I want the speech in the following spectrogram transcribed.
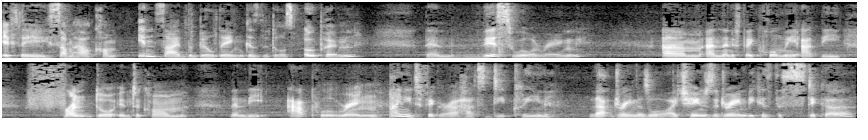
If they somehow come inside the building because the door's open, then this will ring. Um, and then if they call me at the front door intercom, then the app will ring. I need to figure out how to deep clean that drain as well. I changed the drain because the sticker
